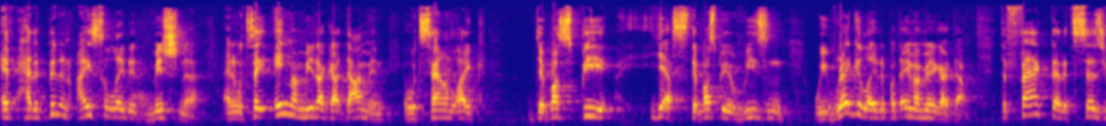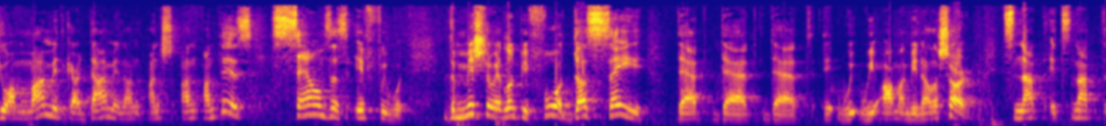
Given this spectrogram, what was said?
if, had it been an isolated Mishnah, and it would say, gadamin, it would sound like there must be, yes, there must be a reason we regulate it, but Ein mamira. The fact that it says you are mamid gardamin on, on, on, this sounds as if we would. The Mishnah we learned before does say, that that that it, we, we are Mamin al It's not it's not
